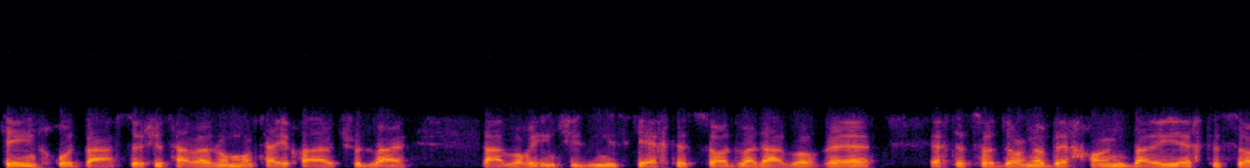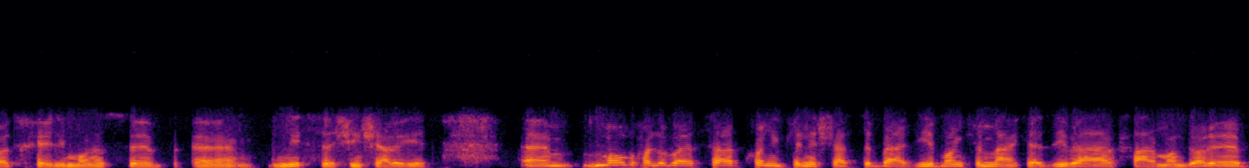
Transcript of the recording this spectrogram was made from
که این خود به افزایش تورم منتهی خواهد شد و در واقع این چیزی نیست که اقتصاد و در واقع اقتصاددانا بخوان برای اقتصاد خیلی مناسب نیستش این شرایط. ما حالا باید صبر کنیم که نشست بعدی بانک مرکزی و فرماندار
